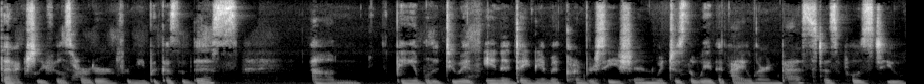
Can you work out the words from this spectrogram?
that actually feels harder for me because of this. Um, being able to do it in a dynamic conversation, which is the way that I learn best, as opposed to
